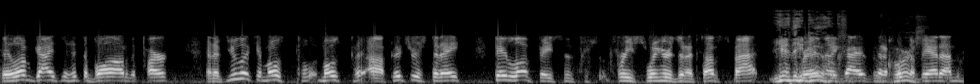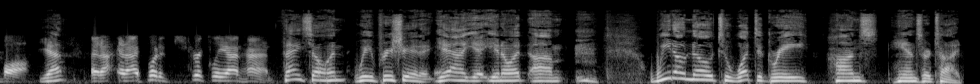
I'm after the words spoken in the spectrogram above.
They love guys that hit the ball out of the park. And if you look at most most uh, pitchers today, they love facing free swingers in a tough spot. Yeah, they rather do. Than a guy who's going to put the bat on the ball. yeah. And I, and I put it strictly on Hahn. Thanks, Owen. We appreciate it. Yeah, yeah. You know what? Um, we don't know to what degree Hahn's hands are tied.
